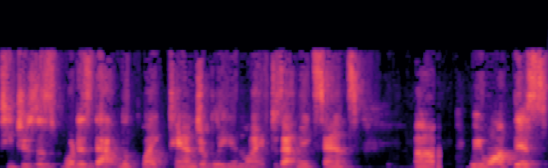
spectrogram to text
teaches us. What does that look like tangibly in life? Does that make sense? Um, we want this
